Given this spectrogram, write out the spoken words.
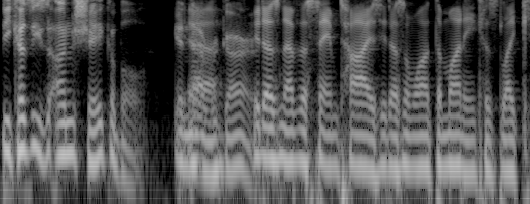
because he's unshakable in yeah. that regard. He doesn't have the same ties. He doesn't want the money because, like,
